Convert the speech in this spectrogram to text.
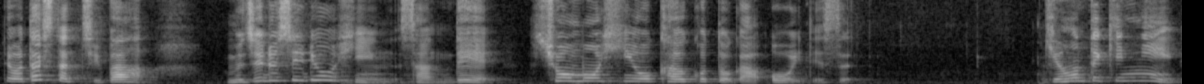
で私たちは無印良品さんで消耗品を買うことが多いです。基本的に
